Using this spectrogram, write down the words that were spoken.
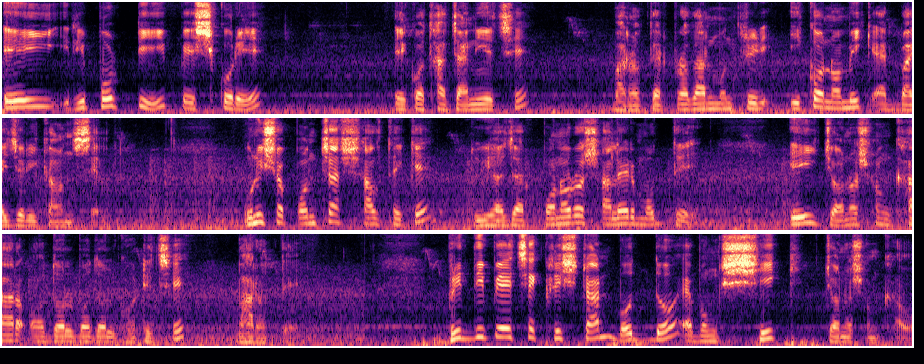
এই রিপোর্টটি পেশ করে কথা জানিয়েছে ভারতের প্রধানমন্ত্রীর ইকোনমিক অ্যাডভাইজরি কাউন্সিল। উনিশশো পঞ্চাশ সাল থেকে দুই হাজার পনেরো সালের মধ্যে এই জনসংখ্যার অদল বদল ঘটেছে ভারতে। বৃদ্ধি পেয়েছে খ্রিস্টান, বৌদ্ধ এবং শিখ জনসংখ্যাও।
